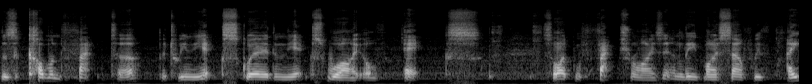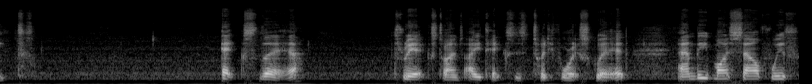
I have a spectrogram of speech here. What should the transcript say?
there's a common factor between the x squared and the xy of x. So I can factorise it and leave myself with 8x there. 3x times 8x is 24x squared. And leave myself with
